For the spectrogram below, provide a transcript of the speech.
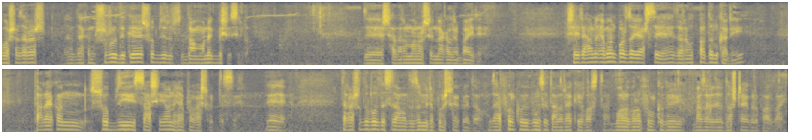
এবছর যারা দেখেন শুরুর দিকে সবজির দাম অনেক বেশি ছিল। যে সাধারণ মানুষের নাগালের বাইরে। সেটা এখন এমন পর্যায়ে আসছে, যারা উৎপাদনকারী, তারা এখন সবজি চাষে অনীহা প্রকাশ করতেছে। যে তারা শুধু বলতেছে যে আমাদের জমিটা পরিষ্কার করে দাও। যারা ফুলকপি বুনছে, তাদের একই অবস্থা। বড় বড় ফুলকপি বাজারে দশ টাকা করে পাওয়া যায়।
